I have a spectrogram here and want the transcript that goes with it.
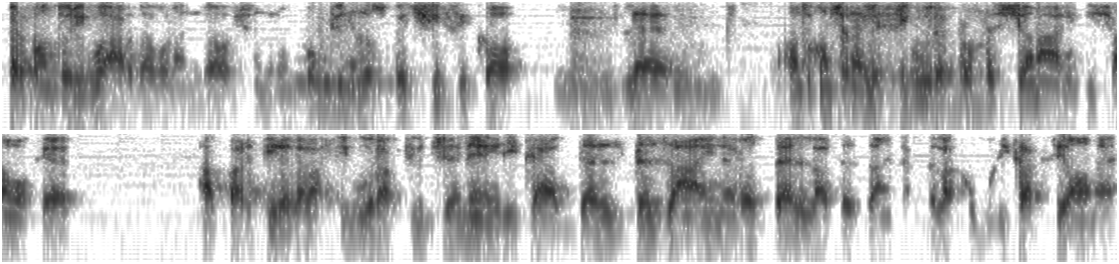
Per quanto riguarda, volendo scendere un po' più nello specifico, le, quanto concerne le figure professionali, diciamo che a partire dalla figura più generica del designer o della designer della comunicazione,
